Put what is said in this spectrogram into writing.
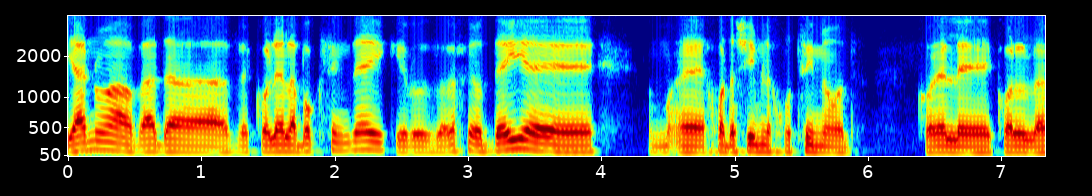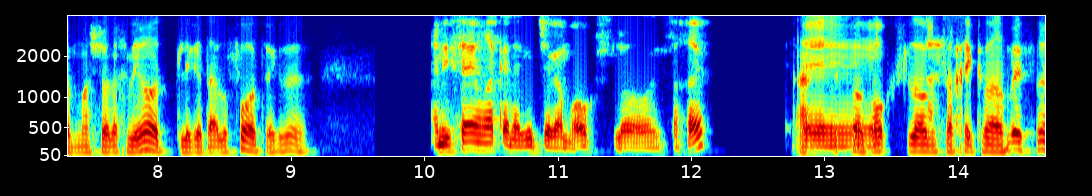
ינואר ועד ה, וכולל הבוקסינג דיי, כאילו זה הולך להיות די אה, חודשים לחוצים מאוד, כולל אה, כל מה שהולך להיות, ליגת האלופות וזה. אני אסיים רק, אני אגיד שגם אוקס לא ישחק. אה, אוקס לא משחק כבר הרבה זמן.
